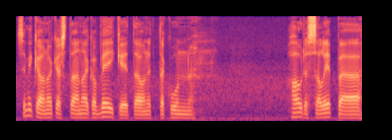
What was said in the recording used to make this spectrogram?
se mikä on oikeastaan aika veikeetä on, että kun haudassa lepää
